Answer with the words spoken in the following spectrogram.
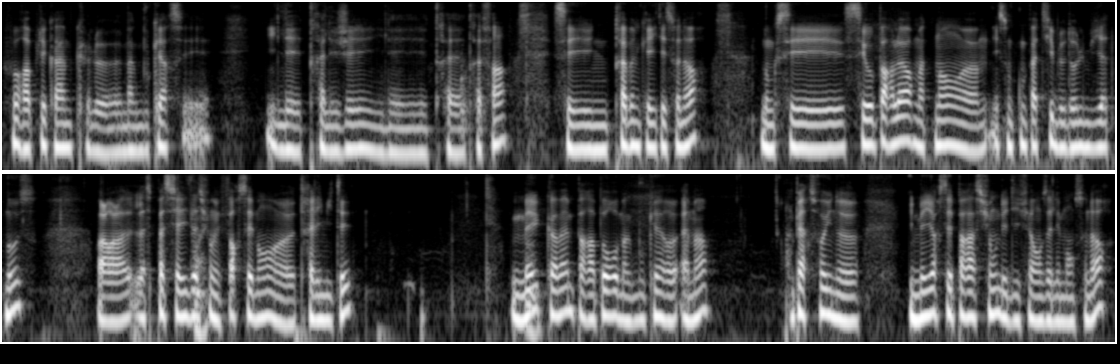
faut rappeler quand même que le MacBook Air, c'est, il est très léger, il est très très fin. C'est une très bonne qualité sonore. Donc ces, ces haut-parleurs maintenant, ils sont compatibles Dolby Atmos. Alors la, spatialisation est forcément très limitée, mais quand même par rapport au MacBook Air M1, on perçoit une, une meilleure séparation des différents éléments sonores.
